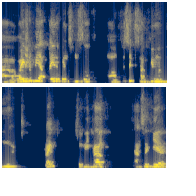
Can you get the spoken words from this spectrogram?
uh, why should we apply the principles of uh, physics on human movement? Right? So we have answer here.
